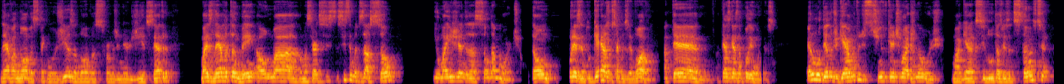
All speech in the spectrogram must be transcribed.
leva a novas tecnologias, a novas formas de energia, etc., mas leva também a uma, a uma certa sistematização e uma higienização da morte. Então, por exemplo, guerras no século XIX, até, até as guerras napoleônicas, era um modelo de guerra muito distinto do que a gente imagina hoje. Uma guerra que se luta, às vezes, à distância,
